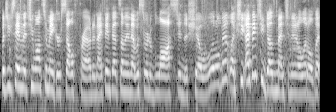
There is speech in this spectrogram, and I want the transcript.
But she's saying that she wants to make herself proud and i think that's something that was sort of lost in the show a little bit. Like she i think she does mention it a little but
